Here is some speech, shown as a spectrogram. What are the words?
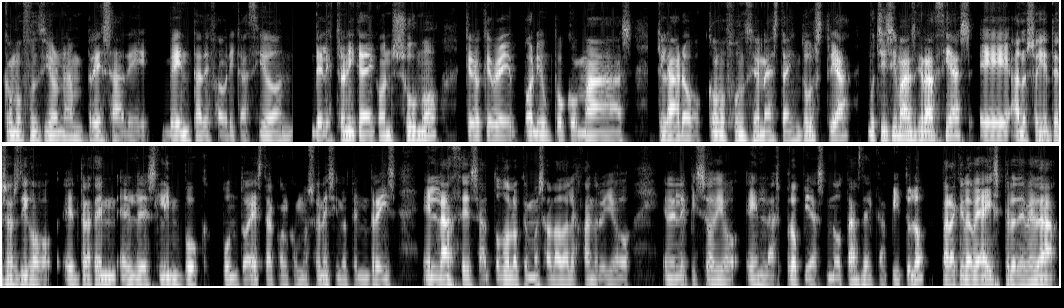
cómo funciona una empresa de venta, de fabricación de electrónica de consumo. Creo que pone un poco más claro cómo funciona esta industria. Muchísimas gracias. Eh, a los oyentes os digo, entrad en el slimbook.es, tal cual como son, y no tendréis enlaces a todo lo que hemos hablado Alejandro y yo en el episodio en las propias notas del capítulo, para que lo veáis, pero de verdad,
